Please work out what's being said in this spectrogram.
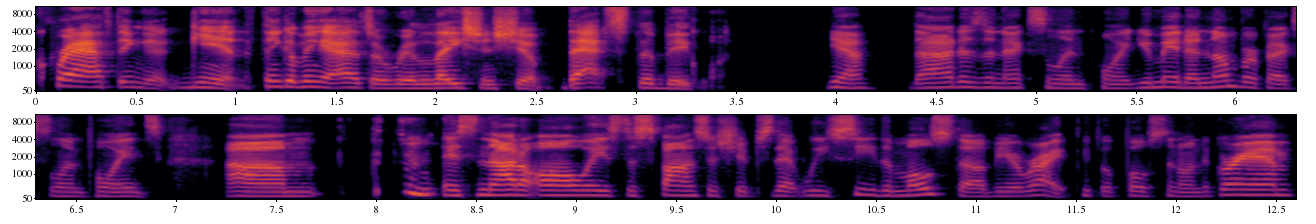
crafting again, think of it as a relationship. That's the big one. Yeah, that is an excellent point. You made a number of excellent points. Um, it's not always the sponsorships that we see the most of. You're right. People posting on the gram.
